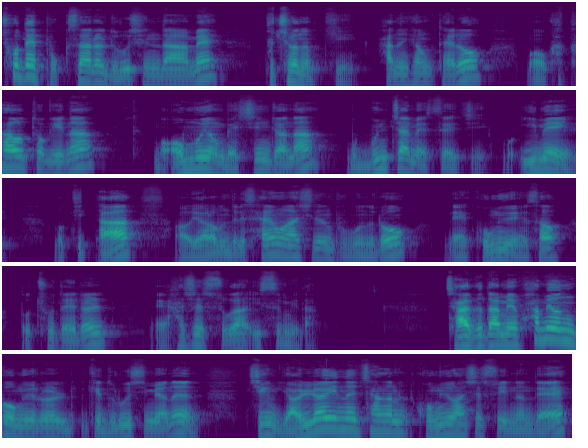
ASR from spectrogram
초대 복사를 누르신 다음에 붙여넣기 하는 형태로 뭐 카카오톡이나 뭐 업무용 메신저나 뭐 문자 메시지, 뭐 이메일, 뭐 기타 어, 여러분들이 사용하시는 부분으로 네, 공유해서 또 초대를 네, 하실 수가 있습니다. 자, 그 다음에 화면 공유를 이렇게 누르시면은 지금 열려있는 창을 공유하실 수 있는데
